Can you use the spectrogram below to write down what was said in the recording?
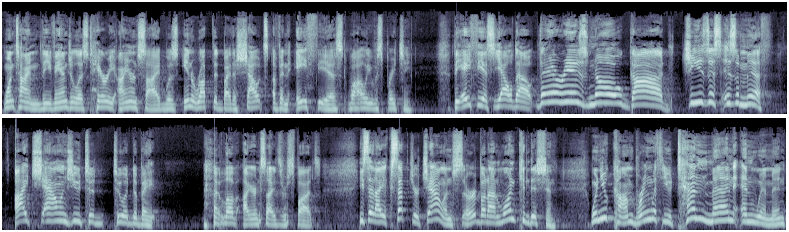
One time, the evangelist Harry Ironside was interrupted by the shouts of an atheist while he was preaching. The atheist yelled out, There is no God. Jesus is a myth. I challenge you to, to a debate. I love Ironside's response. He said, I accept your challenge, sir, but on one condition. When you come, bring with you 10 men and women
